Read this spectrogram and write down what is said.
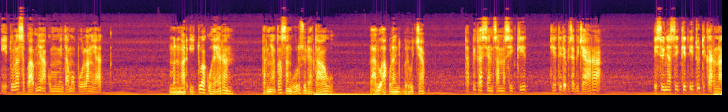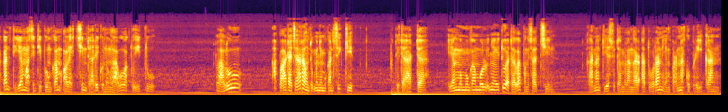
Itulah sebabnya aku memintamu pulang, ya. Mendengar itu aku heran. Ternyata sang guru sudah tahu. Lalu aku lanjut berucap. Tapi kasihan sama Sikit, dia tidak bisa bicara. Bisunya Sikit itu dikarenakan dia masih dibungkam oleh jin dari Gunung Lawu waktu itu. Lalu, apa ada cara untuk menyembuhkan Sikit? Tidak ada. Yang membungkam mulutnya itu adalah bangsa jin. Karena dia sudah melanggar aturan yang pernah kuberikan.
